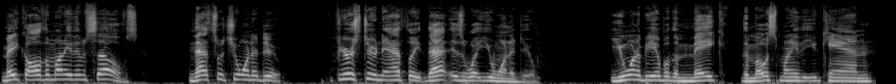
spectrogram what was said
make all the money themselves. And that's what you want to do. If you're a student athlete, that is what you want to do. You want to be able to make the most money that you can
